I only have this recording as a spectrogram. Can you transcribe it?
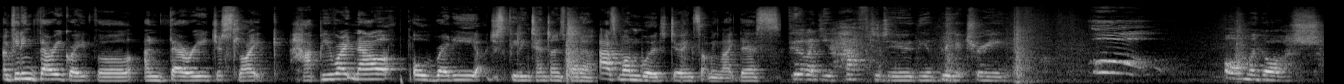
I'm feeling very grateful and very just like happy right now. Already just feeling 10 times better. As one would doing something like this. feel like you have to do the obligatory. Oh, oh my gosh.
